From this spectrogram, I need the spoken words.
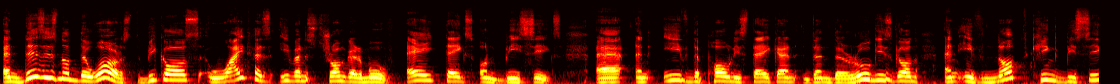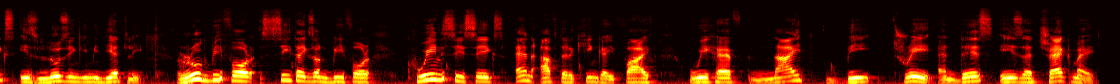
And this is not the worst because white has even stronger move. A takes on b6. Uh, and if the pawn is taken, then the rook is gone. And if not, king b6 is losing immediately. Rook b4, c takes on b4, queen c6 and after king a5 we have knight b3 and this is a checkmate.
